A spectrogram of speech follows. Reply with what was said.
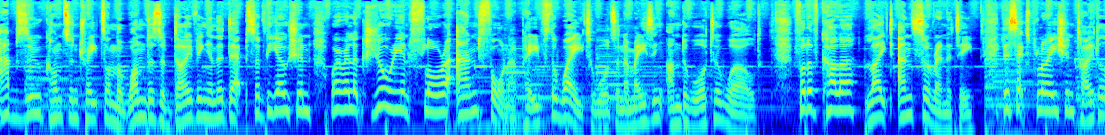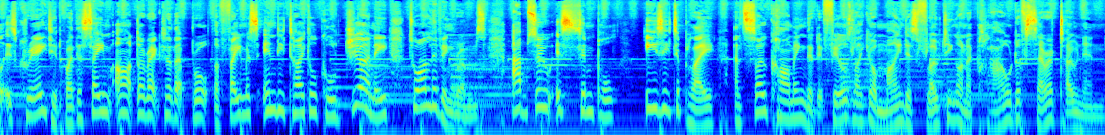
Abzu concentrates on the wonders of diving in the depths of the ocean, where a luxuriant flora and fauna paves the way towards an amazing underwater world. Full of colour, light, and serenity. This exploration title is created by the same art director that brought the famous indie title called Journey to our living rooms. Abzu is simple, easy to play, and so calming that it feels like your mind is floating on a cloud of serotonin.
